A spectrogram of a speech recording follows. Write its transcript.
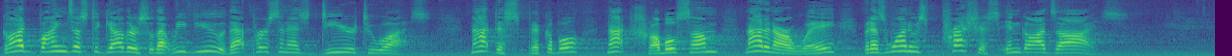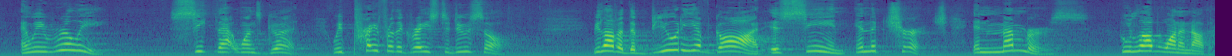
God binds us together so that we view that person as dear to us, not despicable, not troublesome, not in our way, but as one who's precious in God's eyes. And we really seek that one's good. We pray for the grace to do so. Beloved, the beauty of God is seen in the church, in members who love one another,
